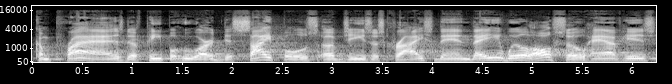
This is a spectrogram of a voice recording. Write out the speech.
comprised of people who are disciples of Jesus Christ, then they will also have His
